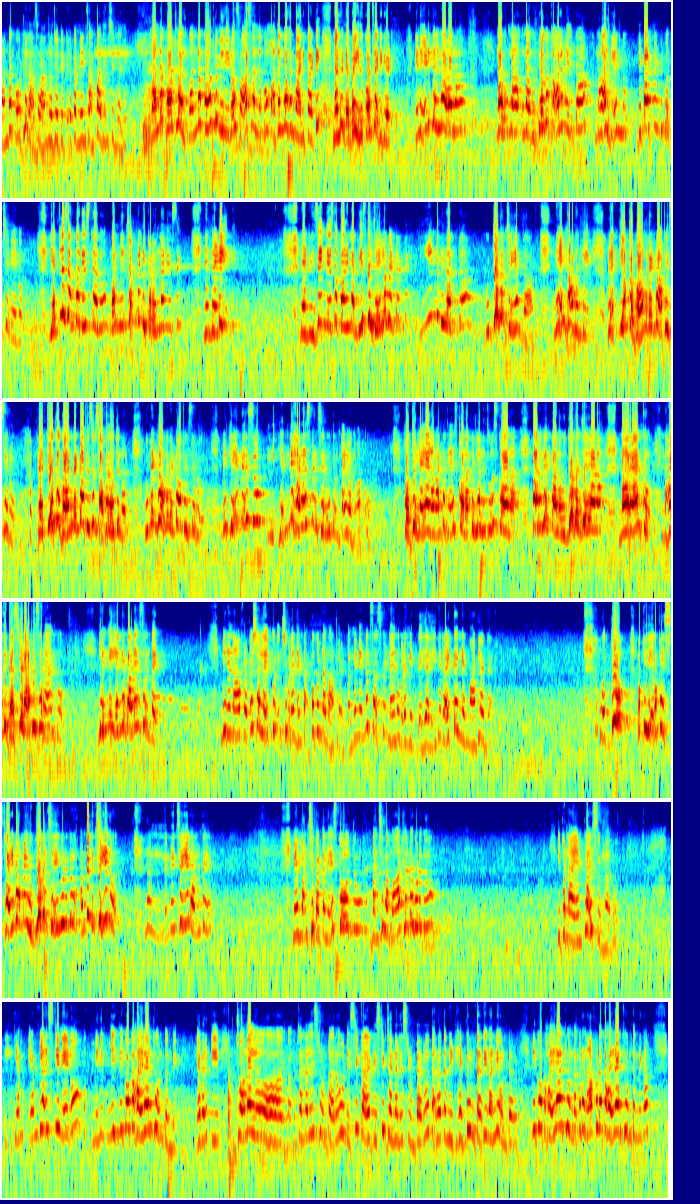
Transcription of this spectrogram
వంద కోట్లు రాశారు ఆంధ్రజ్యోతి పేపర్ నేను సంపాదించిందని. వంద కోట్ల వంద కోట్లు మీరు ఈరోజు రాసినందుకు మదన్ మోహన్ వాణిపాటి నన్ను డెబ్బై ఐదు కోట్లు అడిగాడు. నేను ఏడికి వెళ్ళి నా నా నా ఉద్యోగ కాలం ఎంత? నాలుగేళ్ళు డిపార్ట్మెంట్కి వచ్చి నేను. ఎట్లా సంపాదిస్తాను? మరి మీరు చెప్పండి ఇక్కడ ఉందనేసి. నేను రెడీ. నేను రిజైన్ చేస్తా పని నన్ను తీస్తే జైల్లో పెట్టండి. ఏంటిది ఇదంతా? ఉద్యోగం చేయొద్దా? నేను కాదండి ప్రతి ఒక్క గవర్నమెంట్ ఆఫీసరు ప్రతి ఒక్క గవర్నమెంట్ ఆఫీసర్ సఫర్ అవుతున్నారు. ఉమెన్ గవర్నమెంట్ ఆఫీసరు మీకేం తెలుసు? ఎన్ని హెరాస్మెంట్స్ జరుగుతుంటాయో మాకు. పొద్దున్న లేయాలా వంట చేసుకోవాలా పిల్లల్ని చూసుకోవాలా పరిగెత్తాలా ఉద్యోగం చేయాలా? నా ర్యాంకు నాది గస్టెడ్ ఆఫీసర్ ర్యాంకు ఎన్ని ఎన్ని బర్డెన్స్ ఉంటాయి. మీరు నా ప్రొఫెషనల్ లైఫ్ గురించి కూడా నేను తప్పకుండా మాట్లాడతాను. నేను ఎందుకు సస్పెండ్ అయినా కూడా నీకు తెలియాలి. ఇది రైట్ టైం నేను మాట్లాడడానికి. వద్దు. ఒక ఒక స్ట్రైబ్ అమ్మాయి ఉద్యోగం చేయకూడదు. అంటే నేను చేయను నేను చేయను అంతే. మేము మంచి బట్టలు వేసుకోవద్దు. మంచిగా మాట్లాడకూడదు. ఇప్పుడు నా ఎంప్లాయీస్ ఉన్నారు. ఎం ఎంప్లాయీస్కి నేను మీ- మీకు ఒక హైరార్కి ఉంటుంది. ఎవరికి? జోనల్ జర్నలిస్ట్ ఉంటారు డిస్ట్రిక్ట్ డిస్ట్రిక్ట్ జర్నలిస్ట్ ఉంటారు తర్వాత మీ హెడ్ ఉంటుంది ఇవన్నీ ఉంటారు. మీకు ఒక హైరార్కీ ఉన్నప్పుడు నాకు కూడా ఒక హైరార్కీ ఉంటుందిగా.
